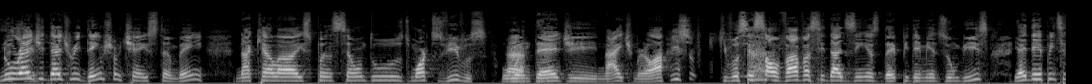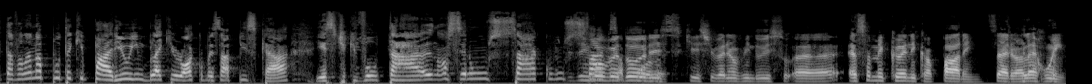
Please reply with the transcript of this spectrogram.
No Red Dead Redemption tinha isso também, naquela expansão dos mortos-vivos, o É. Undead Nightmare lá. Isso. Que você salvava as cidadezinhas da epidemia de zumbis, e aí de repente você tava lá na puta que pariu e em Black Rock começava a piscar, e aí você tinha que voltar. Nossa, era um saco, um saco. Desenvolvedores que estiverem ouvindo isso, é, essa mecânica, parem. Sério, ela é ruim.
